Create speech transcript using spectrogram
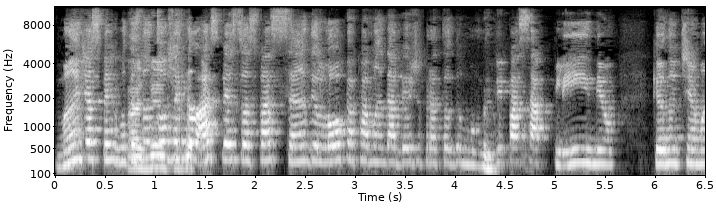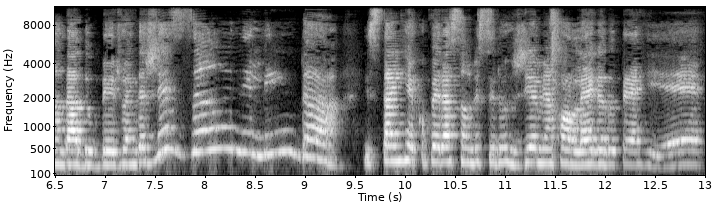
Mande as perguntas. A eu estou gente... vendo as pessoas passando e louca para mandar beijo para todo mundo. Vi passar Plínio, que eu não tinha mandado beijo ainda. Gesane, linda! Está em recuperação de cirurgia, minha colega do TRE.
